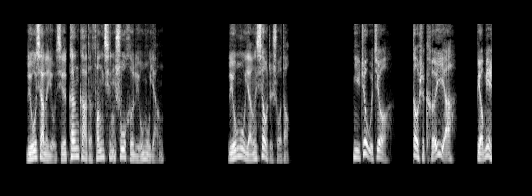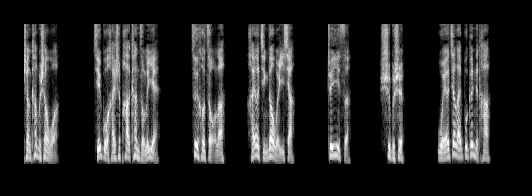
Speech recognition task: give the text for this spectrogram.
留下了有些尴尬的方青书和刘牧阳。刘牧阳笑着说道。你这五舅倒是可以啊，表面上看不上我，结果还是怕看走了眼，最后走了还要警告我一下，这意思是不是我要将来不跟着他，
